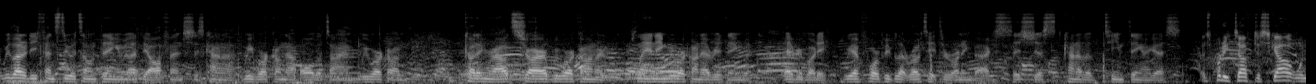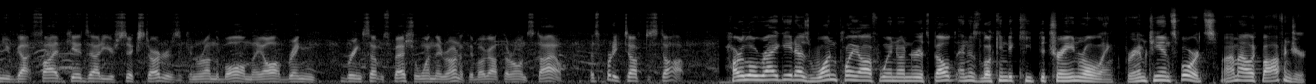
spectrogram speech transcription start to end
We let our defense do its own thing, and we let the offense just kind of. We work on that all the time. We work on cutting routes sharp. We work on our planning. We work on everything with everybody. We have four people that rotate through running backs. It's just kind of a team thing, I guess. It's pretty tough to scout when you've got five kids out of your six starters that can run the ball, and they all bring bring something special when they run it. They've all got their own style. That's pretty tough to stop. Harlow Ryegate has one playoff win under its belt and is looking to keep the train rolling. For MTN Sports, I'm Alec Boffinger.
